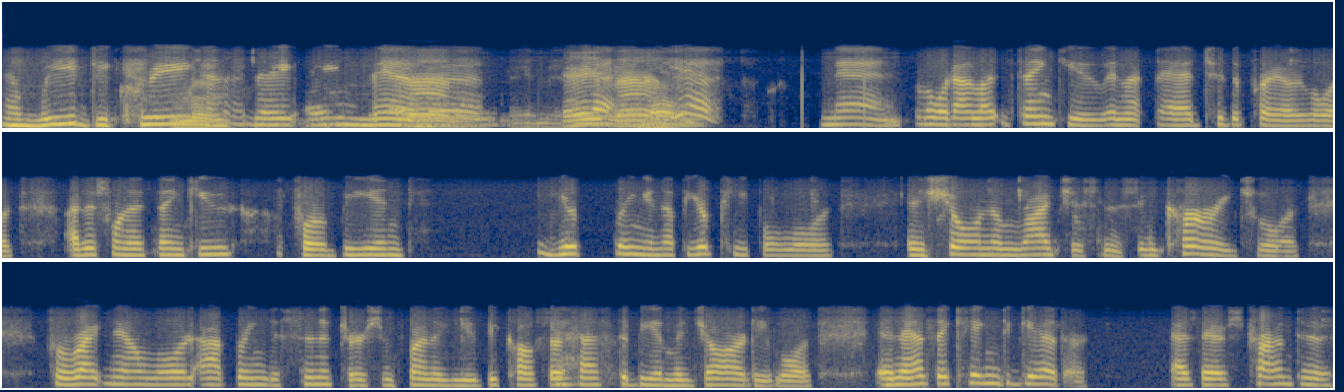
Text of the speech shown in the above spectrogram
And we decree Amen. and say amen. Amen. Amen. Amen. Yes. Amen. Lord, I like thank you and add to the prayer, Lord. I just want to thank you for being, you're bringing up your people, Lord, and showing them righteousness and courage, Lord. For right now, Lord, I bring the senators in front of you because there has to be a majority, Lord. And as they came together, as they're trying to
